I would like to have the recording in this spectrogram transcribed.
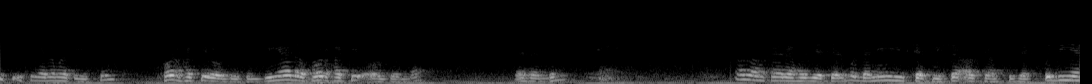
hiç işe yaramadığı için, hor hakir olduğu için, dünyada hor hakir olduğunda, efendim, allah Teala Hazretleri burada neyi yükseltmişse alçaltacak. Bu dünya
